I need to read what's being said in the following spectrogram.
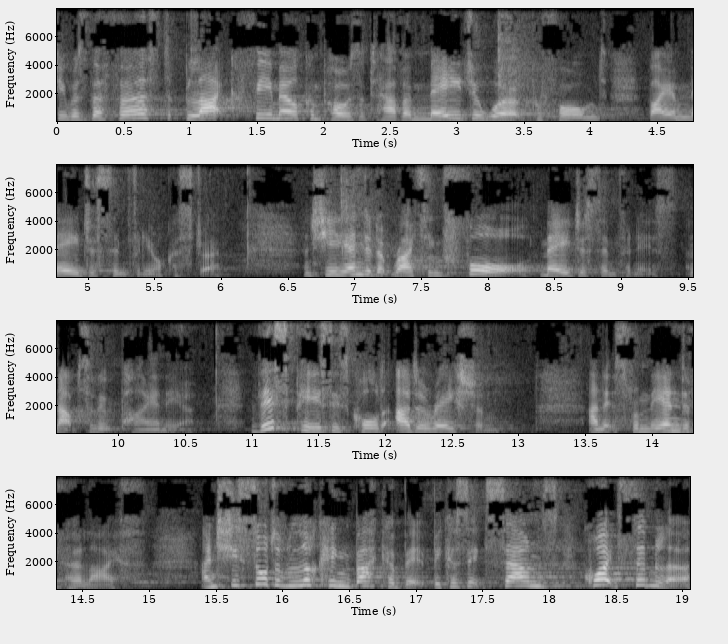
She was the first black female composer to have a major work performed by a major symphony orchestra. And she ended up writing four major symphonies, an absolute pioneer. This piece is called Adoration, and it's from the end of her life. And she's sort of looking back a bit because it sounds quite similar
